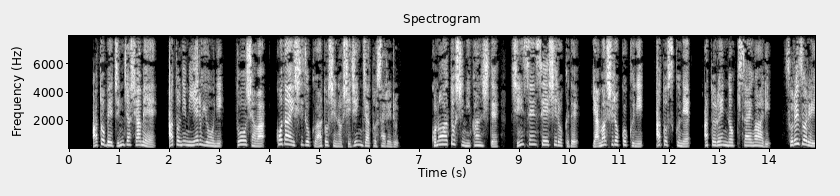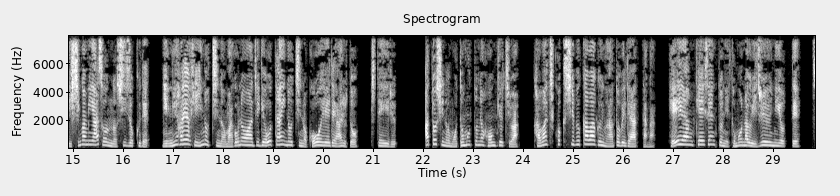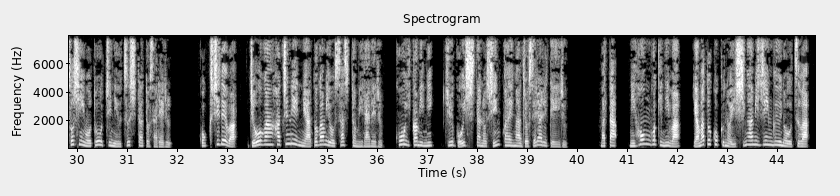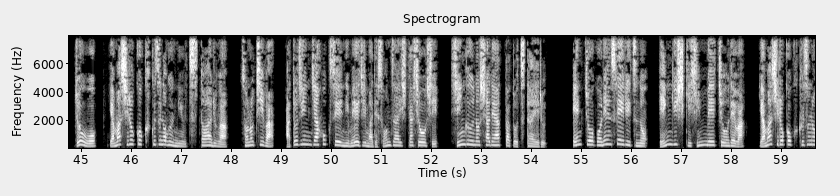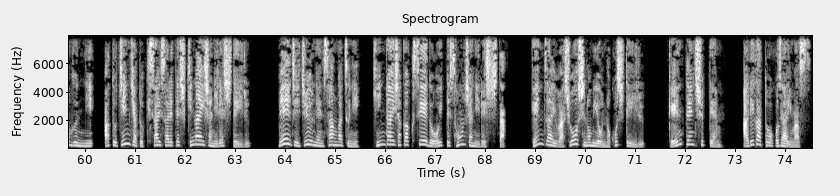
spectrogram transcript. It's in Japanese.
後部神社社名、後に見えるように、当社は古代氏族後氏の氏神社とされる。この後氏に関して、新鮮聖史録で、山城国に、後少ね、後蓮の記載があり、それぞれ石神阿尊の氏族で、ににはやひ命の孫の味行体命の光栄であるとしている。後氏の元々の本拠地は、河内国渋川郡後部であったが、平安京遷都に伴う移住によって、祖神を当地に移したとされる。国史では、上岸8年に後神を指すとみられる、皇位神に15石下の深海が除せられている。また、日本語記には、大和国の石神神宮の器、城を山城国葛野郡に移すとあるが、その地は、後神社北西に明治まで存在した少子、新宮の社であったと伝える。延長5年成立の演技式新名帳では、山城国葛の郡に、あと神社と記載されて式内社に列している。明治10年3月に、近代社格制度を置いて孫社に列した。現在は少子のみを残している。原点出典。ありがとうございます。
